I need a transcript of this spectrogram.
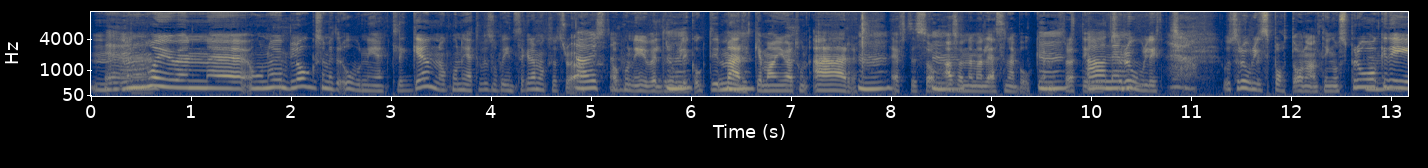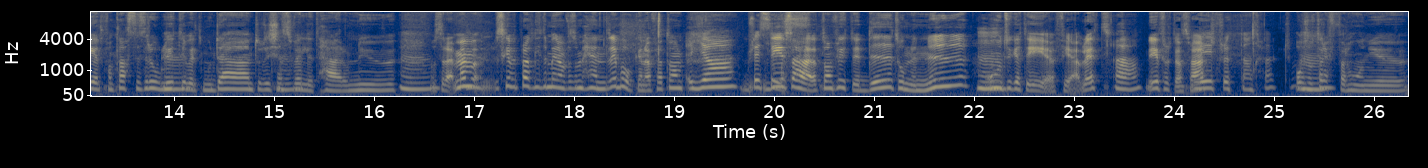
Mm. Eh, hon har ju en, eh, hon har ju en blogg som heter Onekligen och hon heter väl så på Instagram också tror jag. Ja. Mm. och hon är ju väldigt rolig och det märker man ju att hon är eftersom, alltså när man läser den här boken. För att det är Ja, otroligt, otroligt spot on allting. Och språket är helt fantastiskt roligt, det är väldigt modernt och det känns väldigt här och nu. Och sådär. Men ska vi prata lite mer om vad som händer i boken då? För att hon, Ja, precis. det är så här att de flyttar dit, hon är ny och hon tycker att det är förjävligt. Ja, Det är fruktansvärt. det är fruktansvärt. Och så träffar hon ju,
